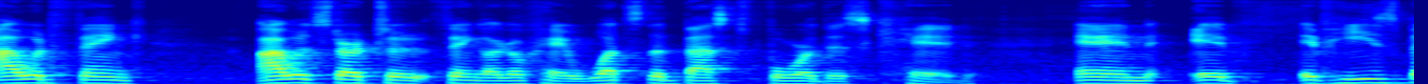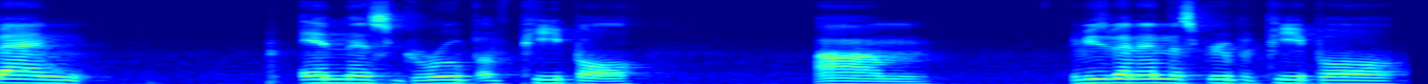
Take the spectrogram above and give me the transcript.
I would think, I would start to think like, okay, what's the best for this kid? And if if he's been in this group of people, um, if he's been in this group of people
